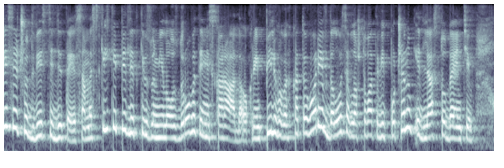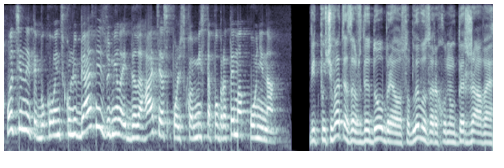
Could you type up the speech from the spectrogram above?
«1200 дітей. Саме скільки підлітків зуміла оздоровити міська рада. Окрім пільгових категорій, вдалося влаштувати відпочинок і для студентів. Оцінити буковинську люб'язність зуміла і делегація з польського міста побратима Коніна. Відпочивати завжди добре, особливо за рахунок держави.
